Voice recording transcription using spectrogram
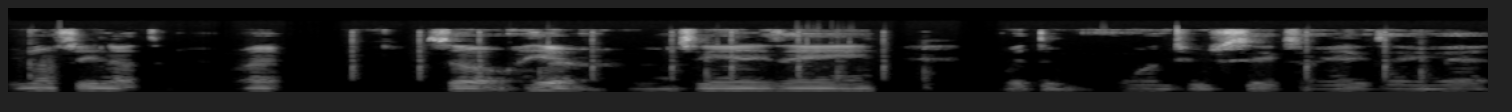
you don't see nothing, right? So here, you don't see anything with the 126 or anything yet.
